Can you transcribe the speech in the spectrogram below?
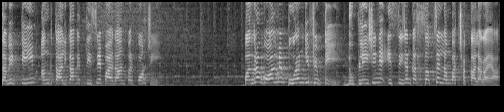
तभी टीम अंक तालिका के तीसरे पायदान पर पहुँची। पंद्रह बॉल में पूरन की 50 डुप्लेशी ने इस सीज़न का सबसे लंबा छक्का लगाया।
